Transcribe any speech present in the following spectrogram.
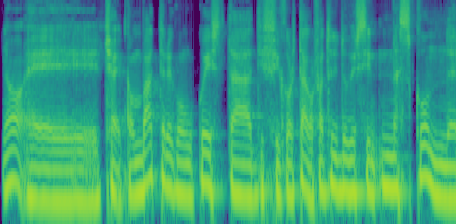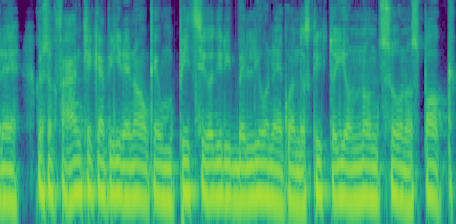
no? e cioè combattere con questa difficoltà, col fatto di doversi nascondere, questo fa anche capire no? che un pizzico di ribellione quando ha scritto io non sono Spock,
